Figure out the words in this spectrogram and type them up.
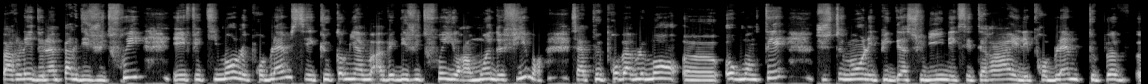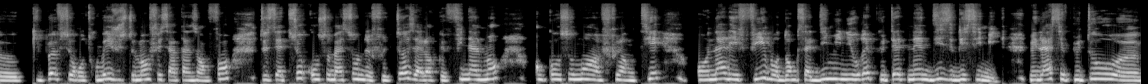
parler de l'impact des jus de fruits. Et effectivement le problème c'est que comme il y a, avec des jus de fruits il y aura moins de fibres, ça peut probablement euh, augmenter justement les pics d'insuline etc. et les problèmes que peuvent euh, qui peuvent se retrouver justement chez certains enfants de cette surconsommation de fructose alors que finalement en consommant un fruit entier on a les fibres donc ça peut-être l'indice glycémique. Mais là, c'est plutôt euh,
